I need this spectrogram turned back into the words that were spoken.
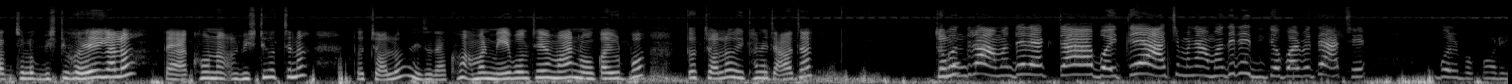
এক ঝলক বৃষ্টি হয়েই গেল। তা এখন বৃষ্টি হচ্ছে না। তো চলো, এই যে দেখো, আমার মেয়ে বলছে, মা, নৌকায় উঠবো। তো চলো, এখানে যাওয়া যাক। চলো। আমাদের একটা বইতে আছে মানে আমাদের এই দ্বিতীয় পর্বতে আছে। বলব পরে।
